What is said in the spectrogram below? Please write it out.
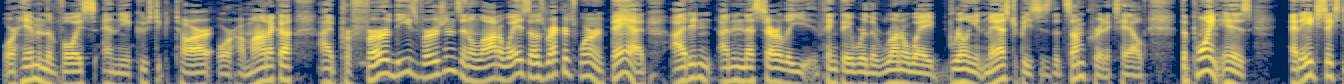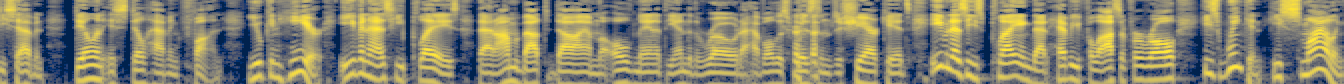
or him and the voice and the acoustic guitar or harmonica. I prefer these versions in a lot of ways. Those records weren't bad. I didn't I didn't necessarily think they were the runaway brilliant masterpieces that some critics hailed. The point is, at age 67, Dylan is still having fun. You can hear, even as he plays, that I'm about to die, I'm the old man at the end of the road, I have all this wisdom to share, kids. Even as he's playing that heavy philosopher role, he's winking, he's smiling.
